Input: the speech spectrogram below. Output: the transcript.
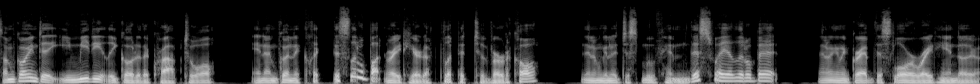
So I'm going to immediately go to the crop tool and I'm going to click this little button right here to flip it to vertical. And then I'm going to just move him this way a little bit. Then I'm going to grab this lower right handle, uh,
